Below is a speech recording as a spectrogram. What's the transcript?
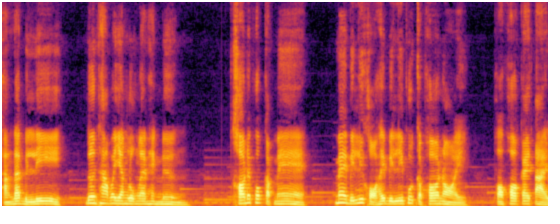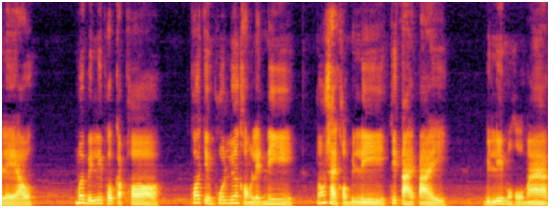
ทางด้านบิลลี่เดินทางไปยังโรงแรมแห่งหนึ่ง เขาได้พบกับแม่ แม่บิลลี่ขอให้บิลลี่พูดกับพ่อหน่อยเพราะพ่อใกล้ตายแล้ว เมื่อบิลลี่พบกับพ่อ พ่อจึงพูดเรื่องของเลนนี่น้องชายของบิลลี่ที่ตายไป บิลลี่โมโหมาก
